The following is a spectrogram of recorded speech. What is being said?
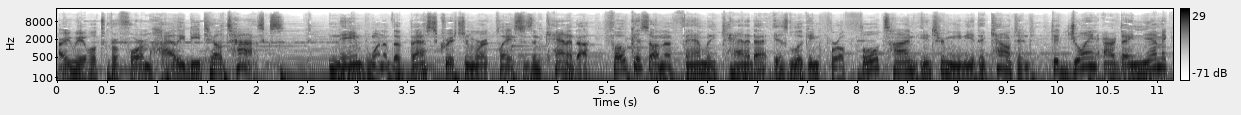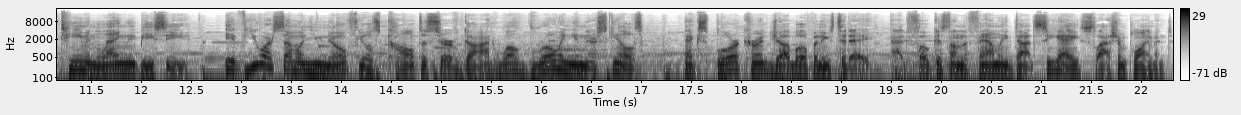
Are you able to perform highly detailed tasks? Named one of the best Christian workplaces in Canada, Focus on the Family Canada is looking for a full time intermediate accountant to join our dynamic team in Langley, BC. If you are someone you know feels called to serve God while growing in their skills, explore current job openings today at focusonthefamily.ca/slash employment.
